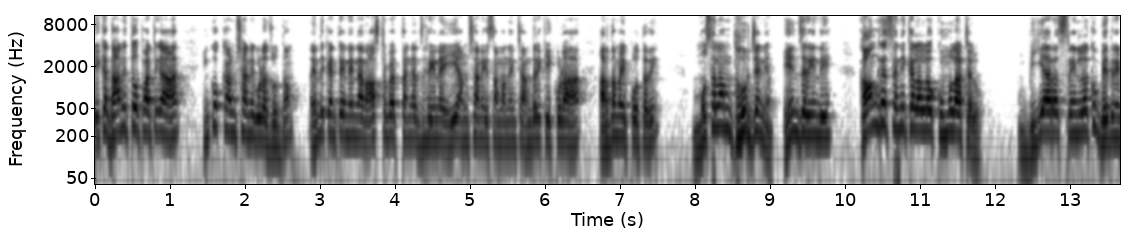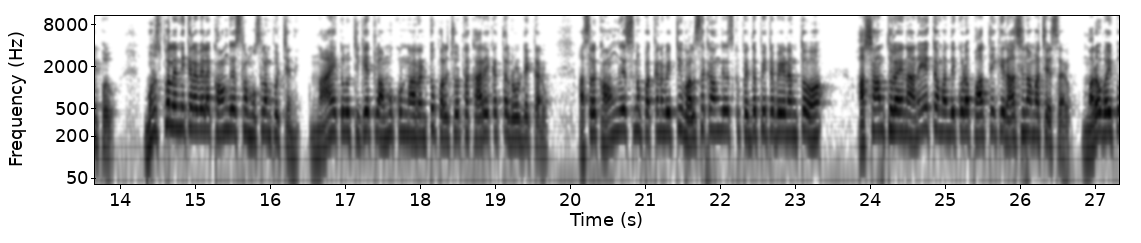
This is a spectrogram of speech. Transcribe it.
ఇక దానితో పాటుగా ఇంకొక అంశాన్ని కూడా చూద్దాం. ఎందుకంటే నిన్న రాష్ట్ర వ్యాప్తంగా జరిగిన ఈ అంశానికి సంబంధించి అందరికీ కూడా అర్థమైపోతుంది. ముసలం దౌర్జన్యం ఏం జరిగింది? కాంగ్రెస్ ఎన్నికలలో కుమ్ములాటలు బీఆర్ఎస్ శ్రేణులకు బెదిరింపులు. మున్సిపల్ ఎన్నికల వేళ కాంగ్రెస్లో ముసలం పుట్టింది. నాయకులు టికెట్లు అమ్ముకున్నారంటూ పలుచోట్ల కార్యకర్తలు రోడ్డెక్కారు. అసలు కాంగ్రెస్ను పక్కన పెట్టి వలస కాంగ్రెస్కు పెద్దపీట వేయడంతో అశాంతులైన అనేక మంది కూడా పార్టీకి రాజీనామా చేశారు. మరోవైపు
